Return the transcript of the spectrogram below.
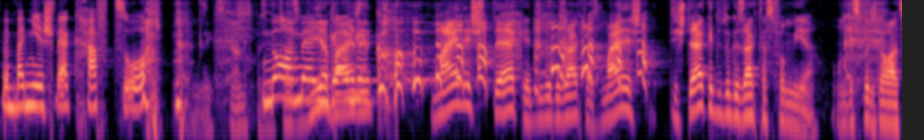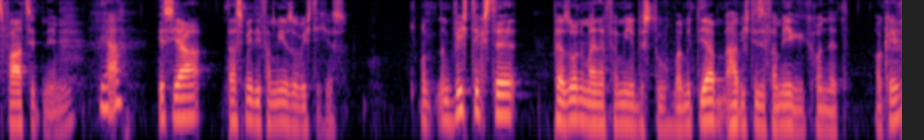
Wenn bei mir Schwerkraft so. Nichts, gar nicht passiert. Noch Also mehr in Gang gekommen. meine Stärke, die du gesagt hast, meine, die Stärke, die du gesagt hast von mir, und das würde ich auch als Fazit nehmen, Ja. ist ja, dass mir die Familie so wichtig ist. Und die wichtigste Person in meiner Familie bist du, weil mit dir habe ich diese Familie gegründet. Okay?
